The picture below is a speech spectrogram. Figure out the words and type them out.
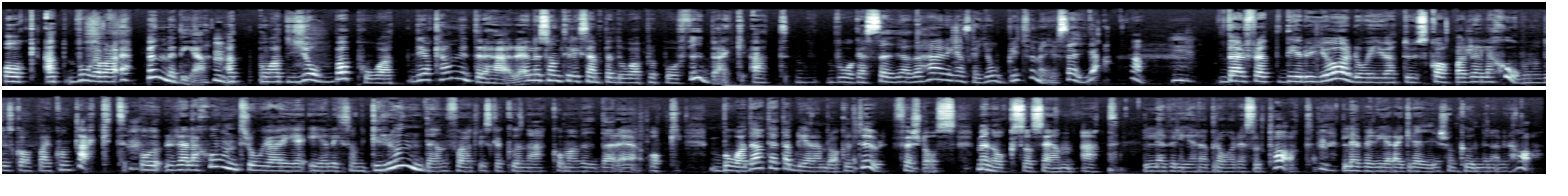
Och att våga vara öppen med det. Att, och att jobba på att jag kan inte det här. Eller som till exempel då apropå feedback. Att våga säga det här är ganska jobbigt för mig att säga. Ja. Därför att det du gör då är ju att du skapar relation och du skapar kontakt. Och relation tror jag är, är liksom grunden för att vi ska kunna komma vidare. Och både att etablera en bra kultur förstås. Men också sen att leverera bra resultat. Leverera grejer som kunderna vill ha.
